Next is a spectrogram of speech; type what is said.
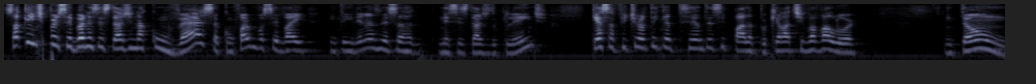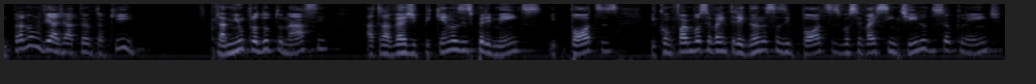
Só que a gente percebeu a necessidade na conversa, conforme você vai entendendo as necessidades do cliente, que essa feature tem que ser antecipada, porque ela ativa valor. Então, para não viajar tanto aqui, para mim um produto nasce através de pequenos experimentos, hipóteses E conforme você vai entregando essas hipóteses, você vai sentindo do seu cliente,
